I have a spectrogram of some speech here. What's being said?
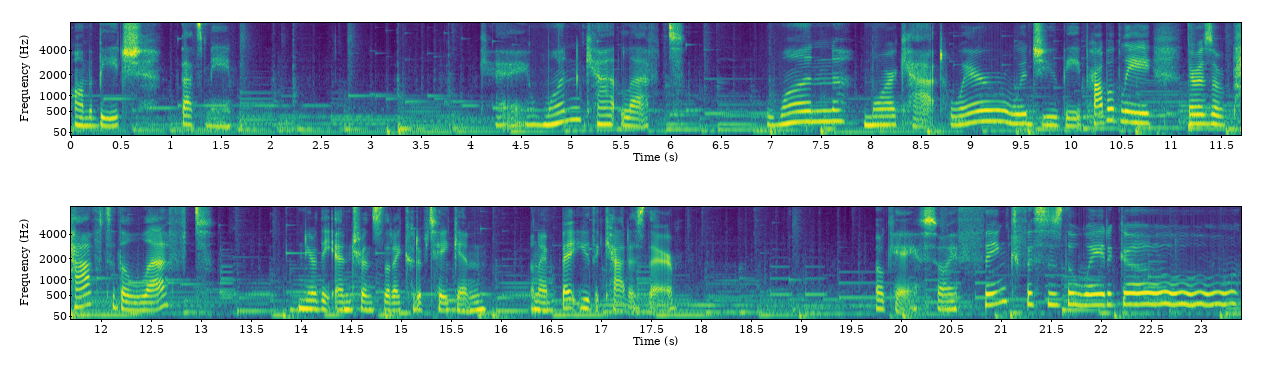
on the beach. That's me. Okay, one cat left. One more cat. Where would you be? Probably there was a path to the left near the entrance that I could have taken, and I bet you the cat is there. Okay, so I think this is the way to go.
